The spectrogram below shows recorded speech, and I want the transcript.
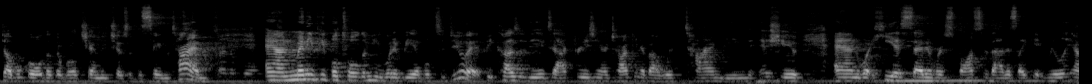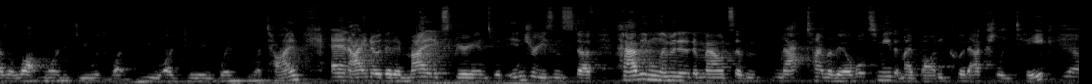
double gold at the World Championships at the same time. Incredible. And many people told him he wouldn't be able to do it because of the exact reason you're talking about, with time being the issue. And what he has said in response to that is like it really has a lot more to do with what you are doing with your time. And I know that in my experience with injuries and stuff, having limited amounts of mat time available to me that my body could actually take Yeah.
